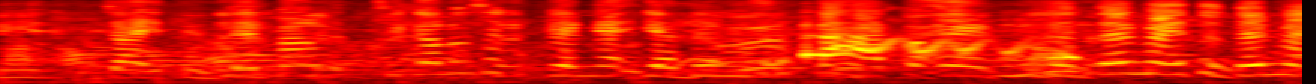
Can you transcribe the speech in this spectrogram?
ดีใจตื่นเต้นมากที่ก็รู้สึกเป็นไงอย่าดึงสตาร์ทตัวเองตื่นเต้นไหมตื่นเต้นไหม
